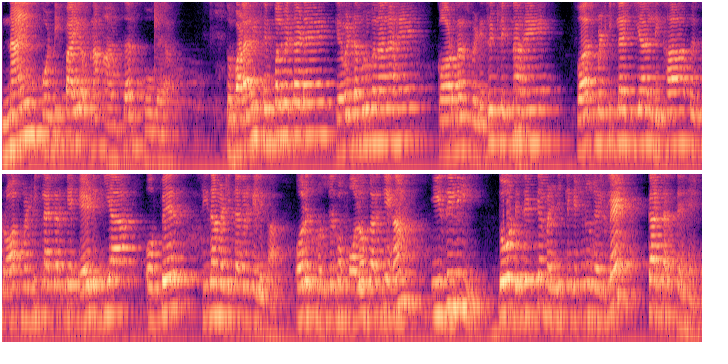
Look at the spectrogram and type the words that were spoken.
nine forty five अपना आंसर हो गया. तो बड़ा ही सिंपल मेथड है. केवल डबरू बनाना है. कॉर्नर्स पे डिजिट लिखना है. फ़र्स्ट मल्टीप्लाई किया, लिखा, फिर क्रॉस मल्टीप्लाई करके ऐड किया और फिर सीधा मल्टीप्लाई करके लिखा. और इस प्रोसीजर को फॉलो करके हम इजीली दो डिजिट के मल्टीप्लीकेशन को कैलकुलेट कर सकते हैं.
